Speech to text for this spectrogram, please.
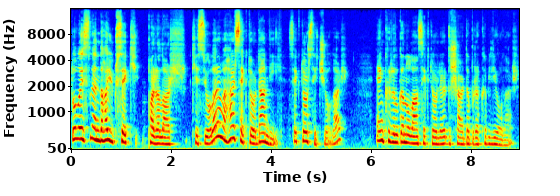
dolayısıyla daha yüksek paralar kesiyorlar ama her sektörden değil. Sektör seçiyorlar. En kırılgan olan sektörleri dışarıda bırakabiliyorlar.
